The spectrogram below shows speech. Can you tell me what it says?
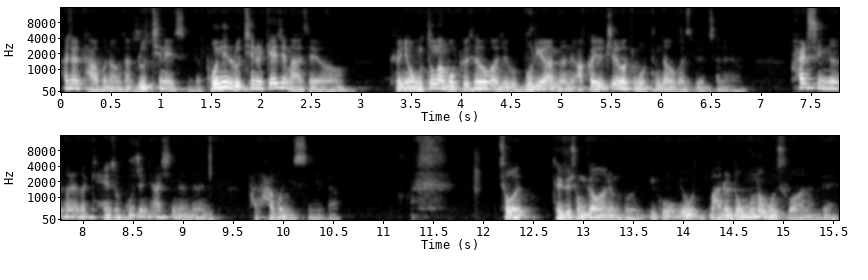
사실 답은 항상 루틴에 있습니다. 본인 루틴을 깨지 마세요. 괜히 엉뚱한 목표 세워가지고 무리하면 아까 일주일밖에 못 한다고 말씀드렸잖아요. 할 수 있는 선에서 계속 꾸준히 하시면은 다 답은 있습니다. 저 되게 존경하는 분이고 요 말을 너무너무 좋아하는데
